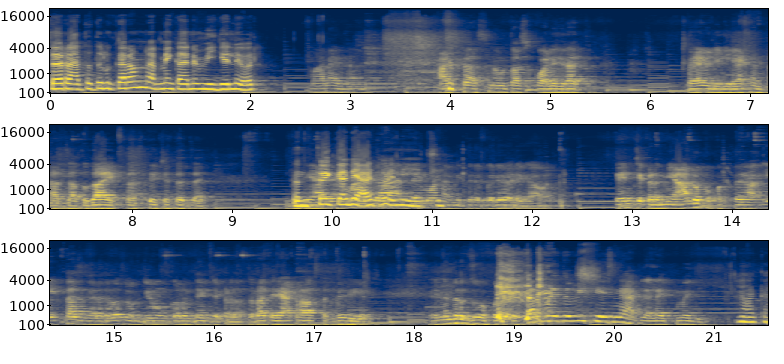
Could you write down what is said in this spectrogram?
तर आता तुला करमणार नाही कारण मी गेल्यावर. मला आठ तास नऊ तास कॉलेज राहते. ट्रॅव्हलिंगला एखाद तास जातो दहा एक तास त्याच्यातच जाय पण तू कधी आठवणी? मोठा मित्र परिवार आहे गावात. त्यांच्याकडे मी आलो का फक्त एक तास घरात बसलो जेवण करून त्यांच्याकडे जातो. रात्री अकरा वाजता घरी येतो. त्यानंतर झोप येते. तर विषयच नाही आपल्या लाईफमध्ये हा का?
